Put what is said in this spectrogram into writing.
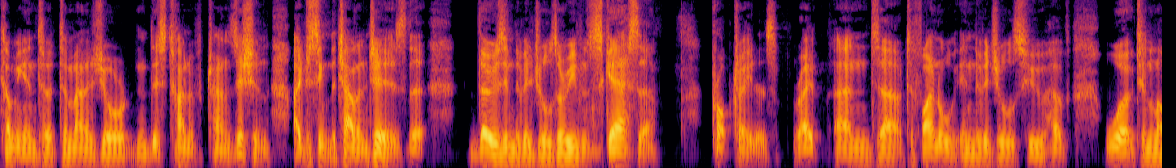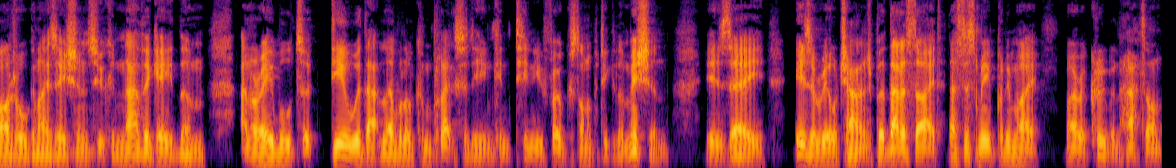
coming in to, to manage your, this kind of transition. I just think the challenge is that those individuals are even scarcer prop traders, right? And uh, to find all individuals who have worked in large organizations who can navigate them and are able to deal with that level of complexity and continue focused on a particular mission is a is a real challenge. But that aside, that's just me putting my my recruitment hat on.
